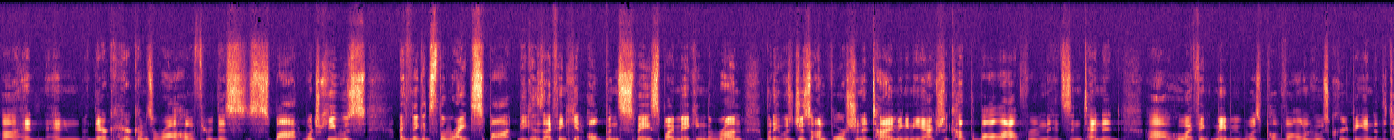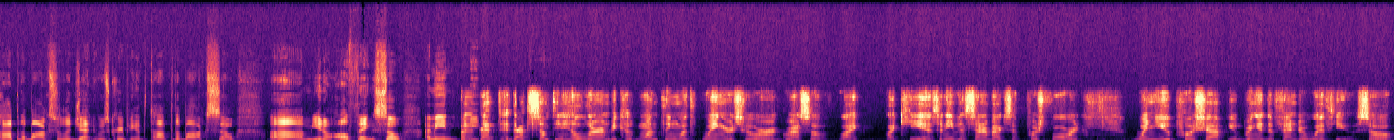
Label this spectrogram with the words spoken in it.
uh, and and there here comes Araujo through this spot, which he was I think it's the right spot because I think he had open space by making the run, but it was just unfortunate timing, and he actually cut the ball out from its intended. Uh, who I think maybe was Pavón, who was creeping into the top of the box, or Lletget, who was creeping at the top of the box. So, um, you know, all things. So, I mean, but that that's something he'll learn because one thing with wingers who are aggressive, like like he is, and even center backs that push forward, when you push up, you bring a defender with you. So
